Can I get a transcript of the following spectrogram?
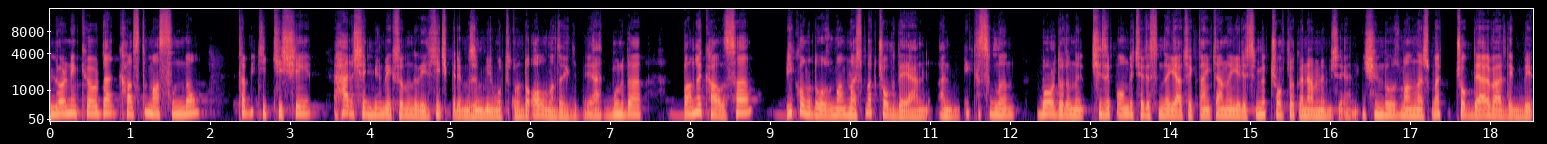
learning curve'den kastım aslında tabii ki kişi her şeyi bilmek zorunda değil. Hiçbirimizin bilmek zorunda olmadığı gibi. Yani burada bana kalsa bir konuda uzmanlaşmak çok değerli. Hani bir kısmının borderını çizip onun içerisinde gerçekten kendini geliştirmek çok çok önemli bir şey. Yani işinde uzmanlaşmak çok değer verdiğim bir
